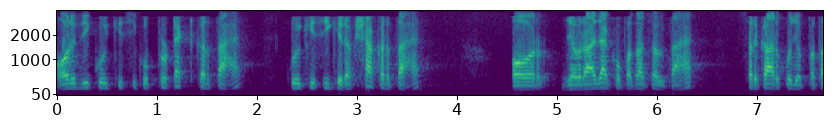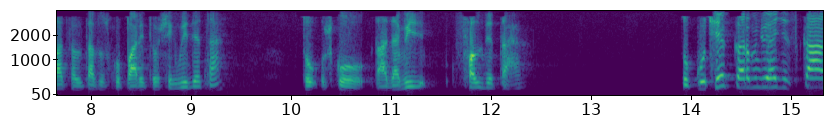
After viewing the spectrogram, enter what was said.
और यदि कोई किसी को प्रोटेक्ट करता है, कोई किसी की रक्षा करता है, और जब राजा को पता चलता है, सरकार को जब पता चलता है तो उसको पारितोषिक भी देता है तो उसको राजा भी फल देता है। तो कुछ एक कर्म जो है, जिसका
